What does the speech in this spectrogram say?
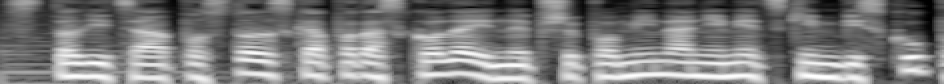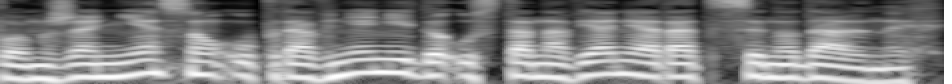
Stolica Apostolska po raz kolejny przypomina niemieckim biskupom, że nie są uprawnieni do ustanawiania rad synodalnych.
